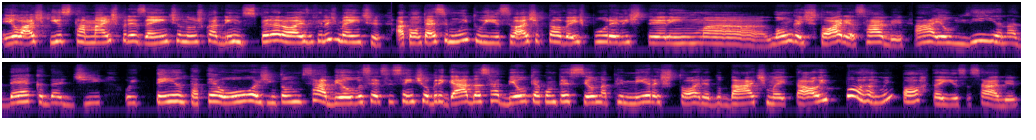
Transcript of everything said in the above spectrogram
E eu acho que isso tá mais presente nos quadrinhos de super-heróis, infelizmente. A acontece muito isso. Eu acho que talvez por eles terem uma longa história, sabe? Ah, eu lia na década de 80 até hoje, então, sabe, você se sente obrigado a saber o que aconteceu na primeira história do Batman e tal, e, porra, não importa isso, sabe?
